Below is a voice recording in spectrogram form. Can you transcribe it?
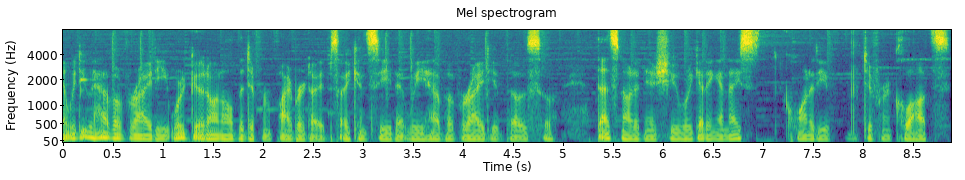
And we do have a variety. We're good on all the different fiber types. I can see that we have a variety of those, so that's not an issue. We're getting a nice quantity of different cloths.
